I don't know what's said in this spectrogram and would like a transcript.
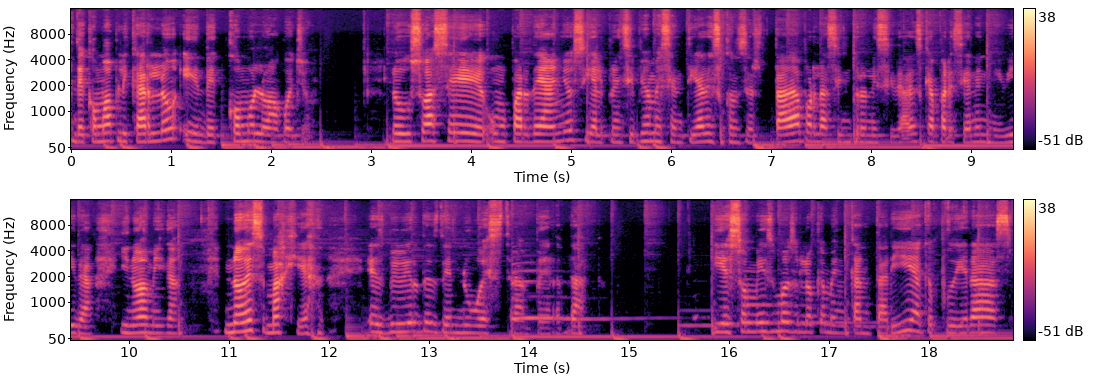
de cómo aplicarlo y de cómo lo hago yo. Lo uso hace un par de años y al principio me sentía desconcertada por las sincronicidades que aparecían en mi vida. Y no, amiga, no es magia, es vivir desde nuestra verdad. Y eso mismo es lo que me encantaría que pudieras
